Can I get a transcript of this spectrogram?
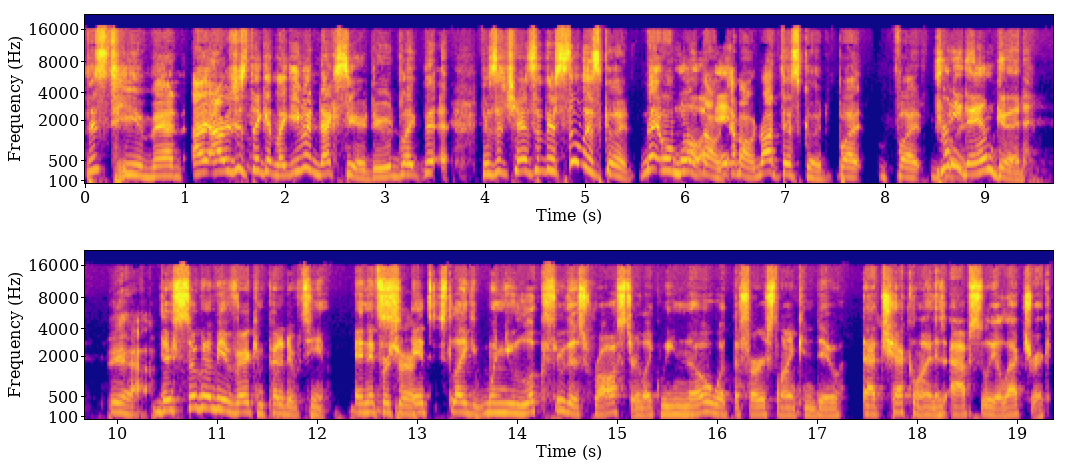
this team, man. I, I was just thinking, like, even next year, dude. Like, the, there's a chance that they're still this good. No, well, No, no, it- come on, not this good, but but Pretty good. damn good. Yeah, they're still going to be a very competitive team. And it's For sure. it's like when you look through this roster, like we know what the first line can do. That check line is absolutely electric.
